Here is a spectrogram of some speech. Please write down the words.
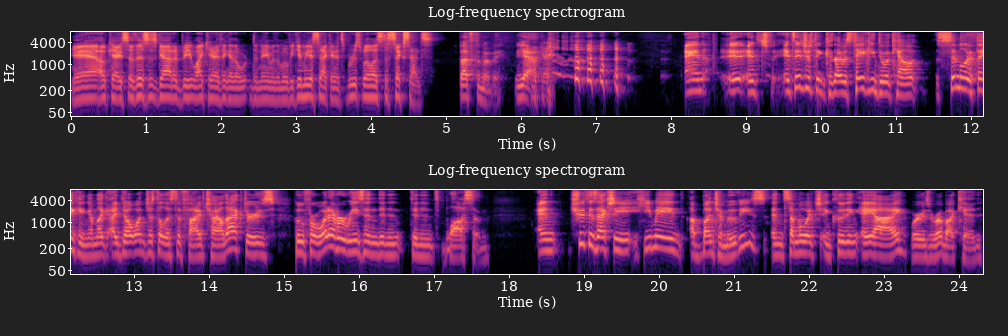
Yeah. Okay. So this has got to be. Why can't I think of the, the name of the movie? Give me a second. It's Bruce Willis, The Sixth Sense. That's the movie. Yeah, Okay. and it, it's it's interesting because I was taking into account similar thinking. I'm like, I don't want just a list of five child actors who, for whatever reason, didn't didn't blossom. And truth is, actually, he made a bunch of movies, and some of which, including AI, where he was a robot kid,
